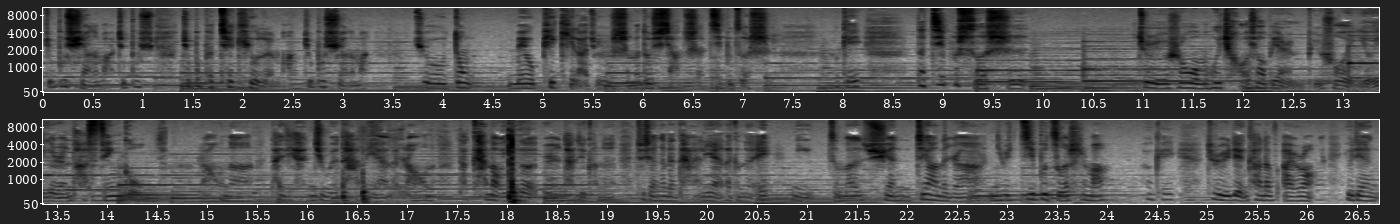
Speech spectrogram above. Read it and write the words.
就不选了嘛，就不选就不 particular 嘛，就不选了嘛，就都没有 picky 啦，就是什么都想吃，饥不择食，OK，那饥不择食，就是有时候我们会嘲笑别人，比如说有一个人他 single，然后呢。看到一个人，他就可能就想跟他谈恋爱，他可能哎，你怎么选这样的人啊？你是饥不择食吗？OK，就是有点 kind of ironic，有点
